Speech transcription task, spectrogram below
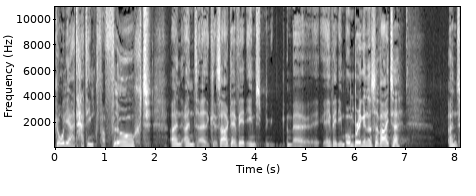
Goliath hat ihn verflucht und, und äh, gesagt, er wird, ihn, äh, er wird ihn umbringen und so weiter. Und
